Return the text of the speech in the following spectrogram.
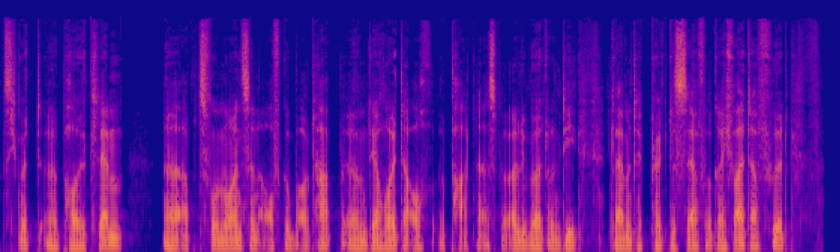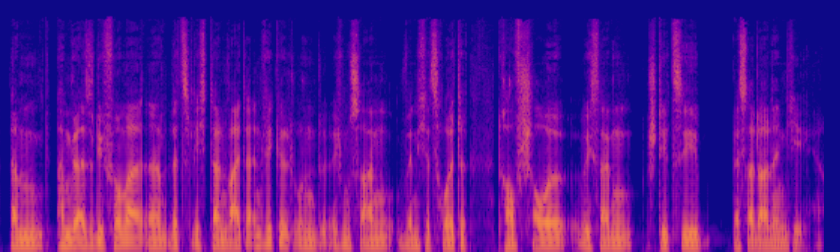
was ich mit äh, Paul Klemm äh, ab 2019 aufgebaut habe, ähm, der heute auch Partner ist bei Earlybird und die Climate Tech Practice sehr erfolgreich weiterführt, ähm, haben wir also die Firma äh, letztlich dann weiterentwickelt und ich muss sagen, wenn ich jetzt heute drauf schaue, würde ich sagen, steht sie besser da denn je. Ja.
